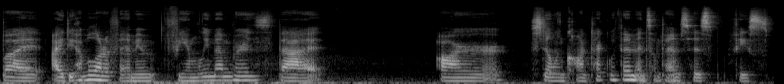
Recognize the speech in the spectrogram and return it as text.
But I do have a lot of family family members that are still in contact with him and sometimes his face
